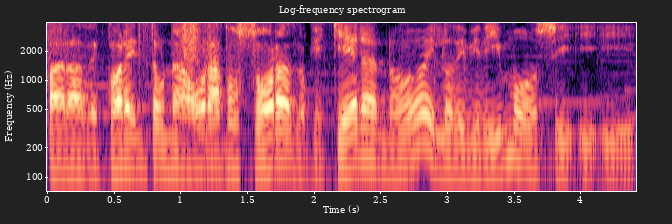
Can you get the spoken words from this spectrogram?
para de 40 una hora, dos horas, lo que quieran, ¿no? Y lo dividimos y,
